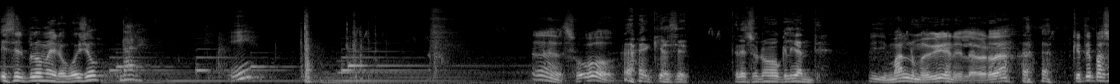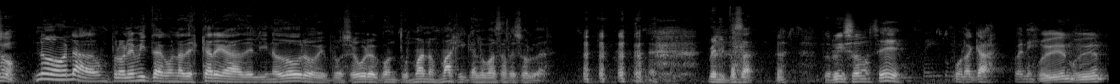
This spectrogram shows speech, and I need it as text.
Es el plomero, ¿voy yo? Dale. ¿Y? Eso, vos. ¿Qué haces? ¿Tenés un nuevo cliente? Y mal no me viene, la verdad. ¿Qué te pasó? No, nada, un problemita con la descarga del inodoro y pero seguro que con tus manos mágicas lo vas a resolver. Vení, pasá. ¿Permiso? Sí, por acá, vení. Muy bien, muy bien.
